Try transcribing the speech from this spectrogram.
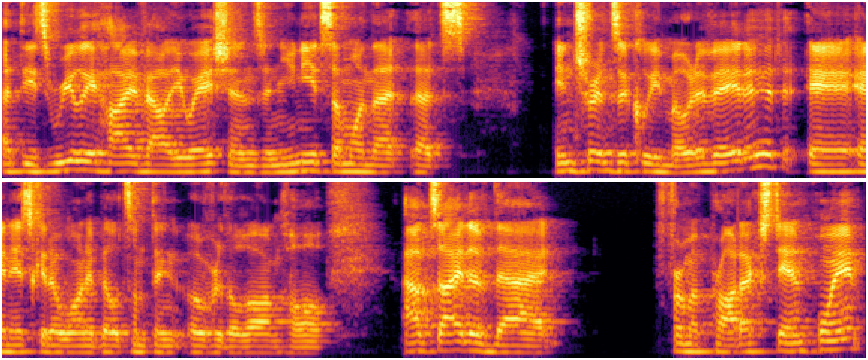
at these really high valuations. And you need someone that that's intrinsically motivated and, and is going to want to build something over the long haul. Outside of that, from a product standpoint,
